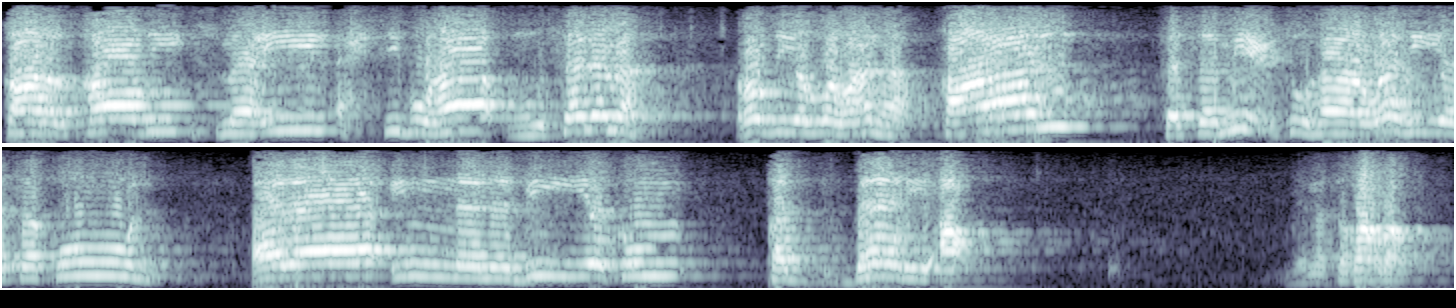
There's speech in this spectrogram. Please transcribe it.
قال القاضي إسماعيل أحسبها مسلمة رضي الله عنها. قال فسمعتها وهي تقول ألا إن نبيكم قد برئ. بنتبرأ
